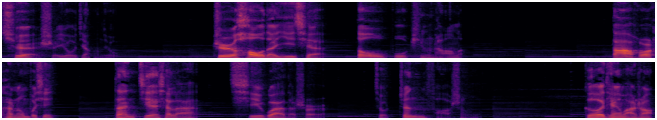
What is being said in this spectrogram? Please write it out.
确实有讲究。之后的一切都不平常了。大伙可能不信，但接下来奇怪的事儿就真发生了。隔天晚上，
